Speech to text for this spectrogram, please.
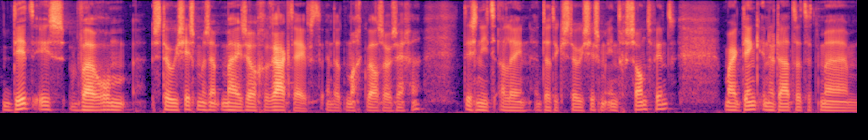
dit is waarom stoïcisme mij zo geraakt heeft. En dat mag ik wel zo zeggen. Het is niet alleen dat ik stoïcisme interessant vind, maar ik denk inderdaad dat het me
